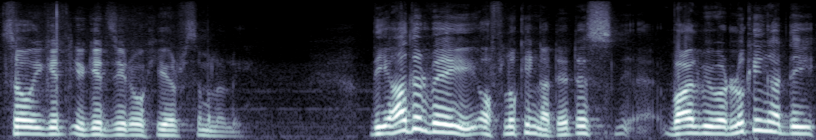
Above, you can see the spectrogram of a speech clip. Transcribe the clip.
So you get you get 0 here similarly. The other way of looking at it is while we were looking at the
